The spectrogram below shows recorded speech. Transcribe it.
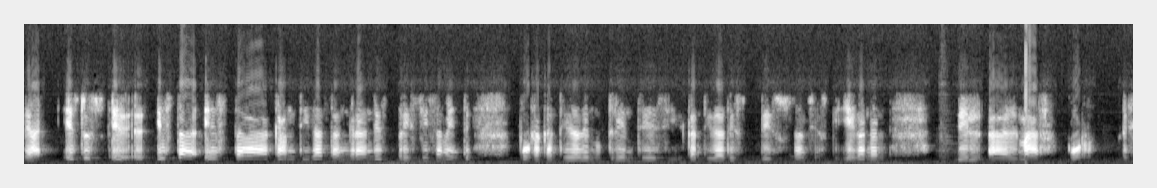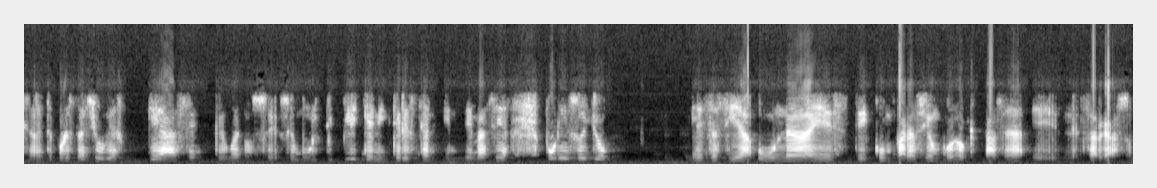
O esto es, eh, esta, esta cantidad tan grande es precisamente por la cantidad de nutrientes y cantidades de sustancias que llegan al, del, al mar por precisamente por estas lluvias que hacen que bueno se, se multipliquen y crezcan en demasía. Por eso yo les hacía una este, comparación con lo que pasa en el sargazo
